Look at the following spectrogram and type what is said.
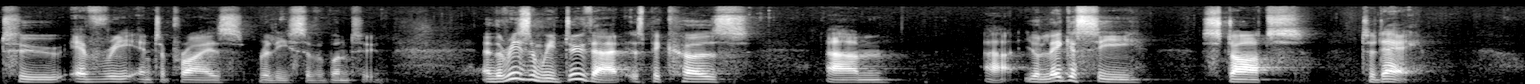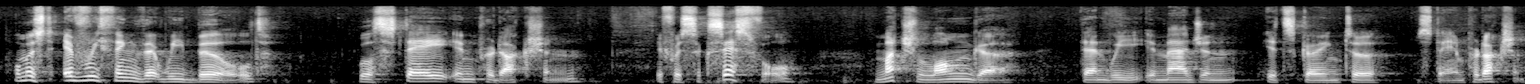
to every enterprise release of Ubuntu. And the reason we do that is because um, uh, your legacy starts today. Almost everything that we build will stay in production, if we're successful, much longer than we imagine it's going to stay in production.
